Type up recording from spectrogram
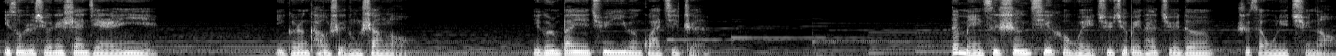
你总是学着善解人意，一个人扛水桶上楼，一个人半夜去医院挂急诊，但每一次生气和委屈却被他觉得是在无理取闹。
